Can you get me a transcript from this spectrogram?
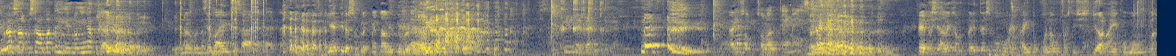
orang sa- sahabatnya ingin mengingatkan Bener-bener. Si main bisa. ya tidak seblack metal itu Ayo sok sholat kene. eh terus si Alek kamu tadi teh ngomong eh aing pokoknya mau pasti sisi jalan aing ngomong lah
